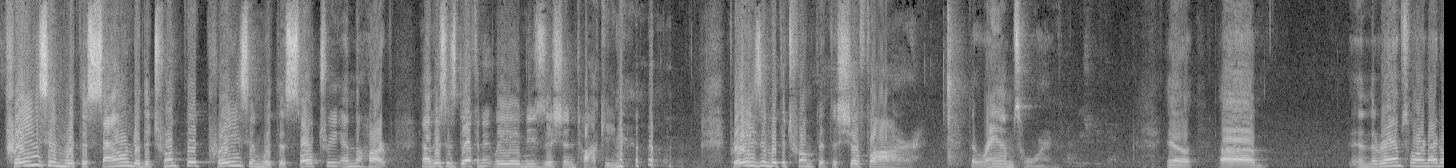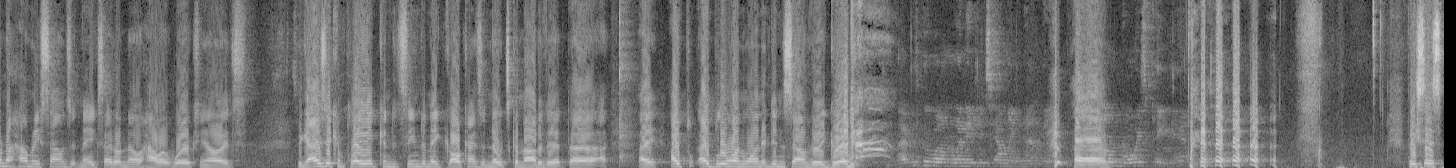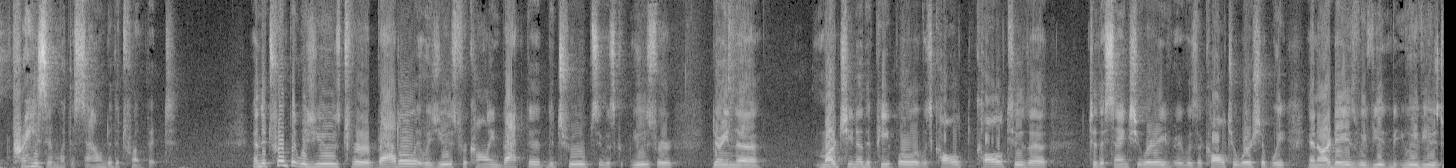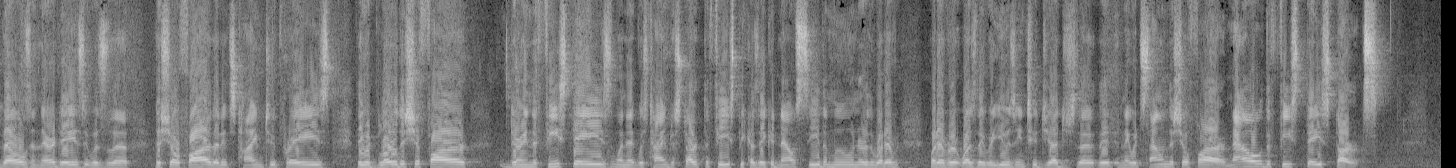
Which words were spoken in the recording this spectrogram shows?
Praise him with the sound of the trumpet, praise him with the psaltery and the harp. Now, this is definitely a musician talking. praise him with the trumpet, the shofar, the ram's horn. You know, um, and the ram's horn, I don't know how many sounds it makes. I don't know how it works. You know, it's the guys that can play it can seem to make all kinds of notes come out of it. Uh, I, I, I blew on one. It didn't sound very good. I blew on one and you telling nothing. Uh, No noise came out. But he says, praise him with the sound of the trumpet. And the trumpet was used for battle, it was used for calling back the, the troops, it was used for during the marching of the people, it was called called to the to the sanctuary, it was a call to worship. We in our days we've we've used bells, in their days it was the the shofar that it's time to praise. They would blow the shofar during the feast days when it was time to start the feast because they could now see the moon or the whatever whatever it was they were using to judge the, the and they would sound the shofar. Now the feast day starts.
